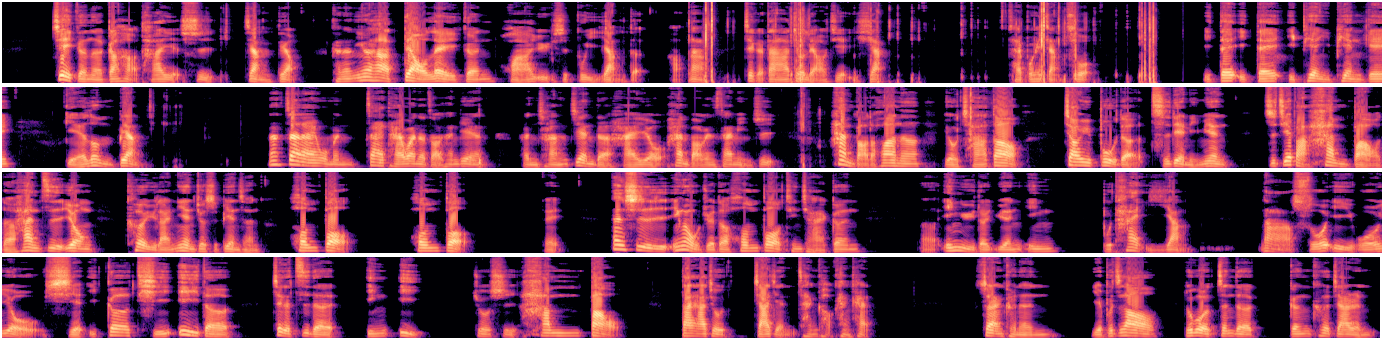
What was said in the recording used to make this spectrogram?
这个呢刚好它也是降调，可能因为它的调类跟华语是不一样的。好，那这个大家就了解一下，才不会讲错。一堆一堆，一片一片给结论变。那再来，我们在台湾的早餐店很常见的还有汉堡跟三明治。汉堡的话呢，有查到。教育部的词典里面直接把汉堡的汉字用客语来念，就是变成 home ball home ball。对，但是因为我觉得 home ball 听起来跟呃英语的元音不太一样，那所以我有写一个提议的这个字的音译，就是憨爆，大家就加减参考看看。虽然可能也不知道，如果真的。跟客家人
